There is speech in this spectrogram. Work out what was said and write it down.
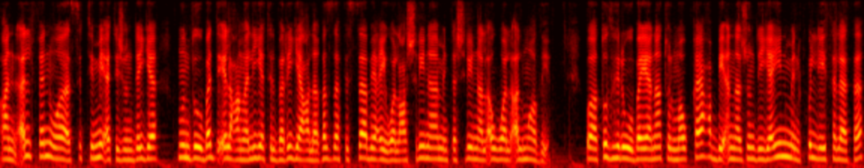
عن 1600 جندي منذ بدء العملية البرية على غزة في السابع والعشرين من تشرين الأول الماضي. وتظهر بيانات الموقع بأن جنديين من كل ثلاثة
